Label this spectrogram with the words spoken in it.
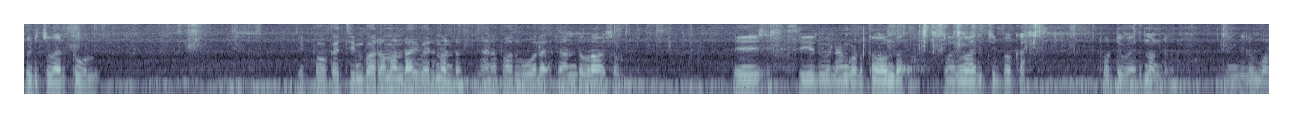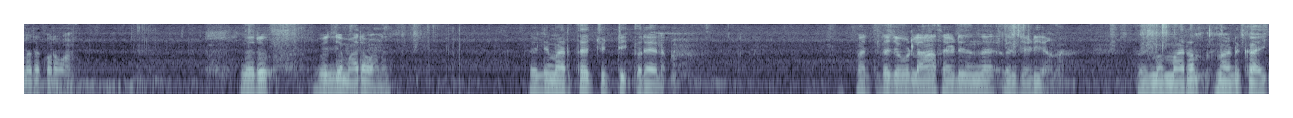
പിടിച്ച് വരുത്തുള്ളൂ. ഇപ്പോൾ ഒക്കെ ചിമ്പ് ഓരോന്നുണ്ടായി വരുന്നുണ്ട്. ഞാനപ്പോൾ അതുപോലെ രണ്ട് പ്രാവശ്യം ഈ സീഡും എല്ലാം കൊടുത്തതുകൊണ്ട് ഒരുമാതിരി ചിമ്പൊക്കെ പൊട്ടി വരുന്നുണ്ട്. എങ്കിലും വളരെ കുറവാണ്. ഇതൊരു വലിയ മരമാണ്. വലിയ മരത്തെ ചുറ്റി ഒരേലം മരത്തിന്റെ ചുവട്ടിൽ ആ സൈഡിൽ നിന്ന് ഒരു ചെടിയാണ്. വരുമ്പോൾ മരം നടുക്കായി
